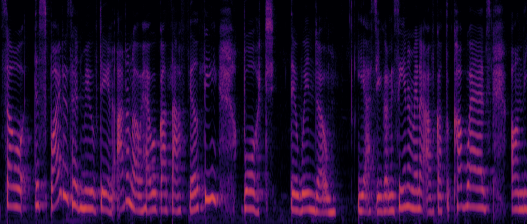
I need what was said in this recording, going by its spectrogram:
So the spiders had moved in. I don't know how it got that filthy, but the window Yes, you're going to see in a minute. I've got the cobwebs on the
